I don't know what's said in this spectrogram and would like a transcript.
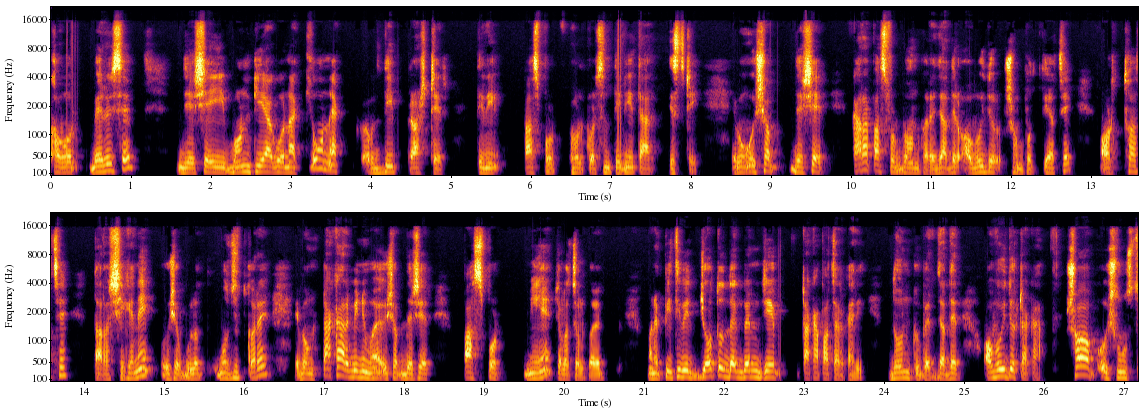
খবর বের হয়েছে যে সেই মন্টিয়াগো না কোন এক দ্বীপ রাষ্ট্রের তিনি পাসপোর্ট হোল্ড করছেন, তিনি তার স্ত্রী। এবং ওইসব দেশের কারা পাসপোর্ট বহন করে? যাদের অবৈধ সম্পত্তি আছে, অর্থ আছে, তারা সেখানে ওইসবগুলো মজুত করে এবং টাকার বিনিময়ে ওইসব দেশের পাসপোর্ট নিয়ে চলাচল করে। মানে পৃথিবীর যত দেখবেন যে টাকা পাচারকারী, ধনকুবের, যাদের অবৈধ টাকা সব ওই সমস্ত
